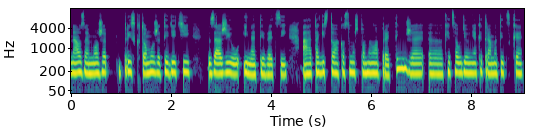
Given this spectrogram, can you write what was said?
naozaj môže prísť k tomu, že tie deti zažijú iné tie veci. A takisto, ako som už spomenula predtým, že e, keď sa udejú nejaké traumatické e,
